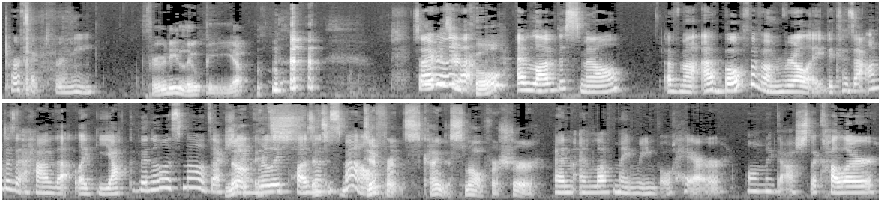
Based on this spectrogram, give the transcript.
Perfect for me. Fruity loopy. Yep. So I really are li- cool. I love the smell of my of both of them really because that one doesn't have that like yuck vanilla smell. It's actually No, a really it's- pleasant it's smell. Different kind of smell for sure. And I love my rainbow hair. Oh my gosh, the color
